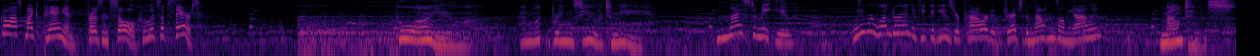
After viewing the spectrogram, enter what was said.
Go ask my companion, Frozen Soul, who lives upstairs. Who are you? And what brings you to me? Nice to meet you. We were wondering if you could use your power to dredge the mountains on the island. Mountains?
